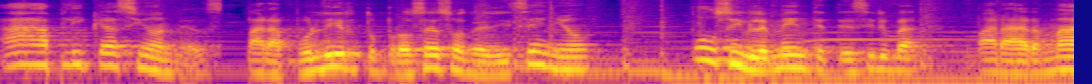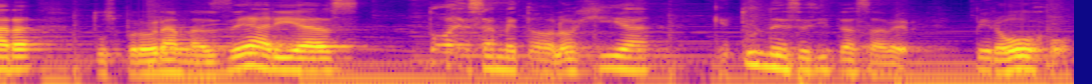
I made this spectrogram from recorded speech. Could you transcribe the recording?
aplicaciones para pulir tu proceso de diseño. Posiblemente te sirva para armar tus programas de áreas, toda esa metodología que tú necesitas saber. Pero ojo,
